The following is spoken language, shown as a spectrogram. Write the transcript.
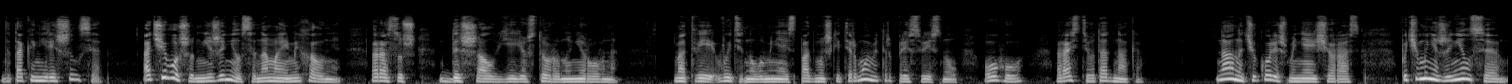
да так и не решился. А чего ж он не женился на Майе Михайловне, раз уж дышал в ее сторону неровно? Матвей вытянул у меня из подмышки термометр, присвистнул. Ого, растет, однако. На ночь уколешь меня еще раз. Почему не женился?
